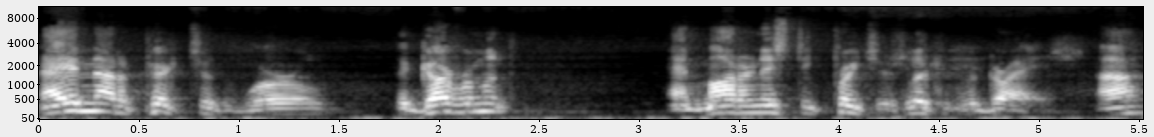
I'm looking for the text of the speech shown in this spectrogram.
now isn't that a picture of the world, the government, and modernistic preachers looking for grass? Huh?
